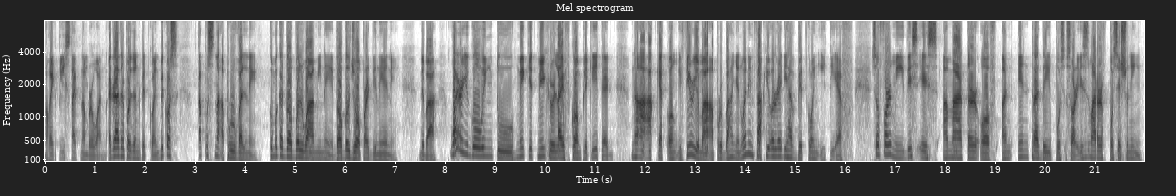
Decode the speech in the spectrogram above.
Okay, please type number one. I'd rather put it on Bitcoin because tapos na approval na eh. Kumbaga double whammy na eh. Double jeopardy na yan eh. 'Di ba? Why are you going to make it make your life complicated na aakyat ang Ethereum, maaprubahan yan when in fact you already have Bitcoin ETF? So for me, this is a matter of an intraday, pos sorry, this is a matter of positioning.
